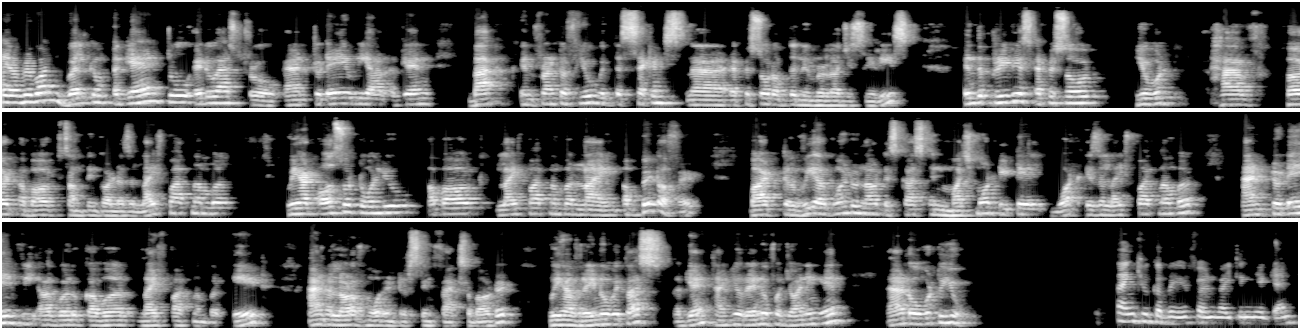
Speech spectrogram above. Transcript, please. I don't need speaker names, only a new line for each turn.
Hi everyone, welcome again to EduAstro and today we are again back in front of you with the second uh, episode of the numerology series. In the previous episode, you would have heard about something called as a life path number. We had also told you about life path number 9, a bit of it, but uh, we are going to now discuss in much more detail what is a life path number and today we are going to cover life path number 8 and a lot of more interesting facts about it. We have Renu with us. Again, thank you, Renu, for joining in. And over to you.
Thank you, Kabir, for inviting me again.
